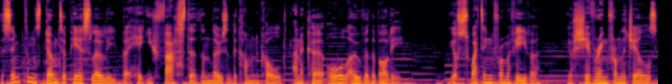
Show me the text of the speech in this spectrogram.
The symptoms don't appear slowly but hit you faster than those of the common cold and occur all over the body. You're sweating from a fever, you're shivering from the chills,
